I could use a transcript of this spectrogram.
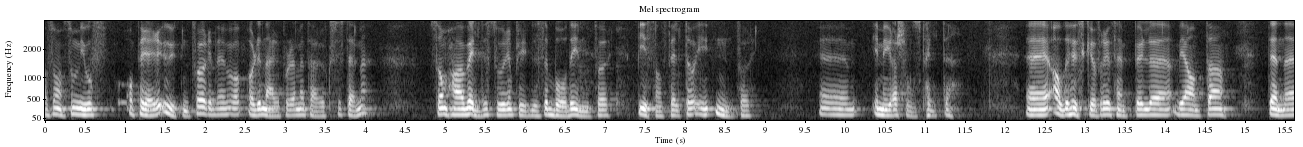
altså, som jo opererer utenfor det ordinære parlamentariske systemet, som har veldig stor innflytelse både innenfor bistandsfeltet og innenfor eh, immigrasjonsfeltet. Eh, alle husker jo f.eks. Eh, Bianta, denne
